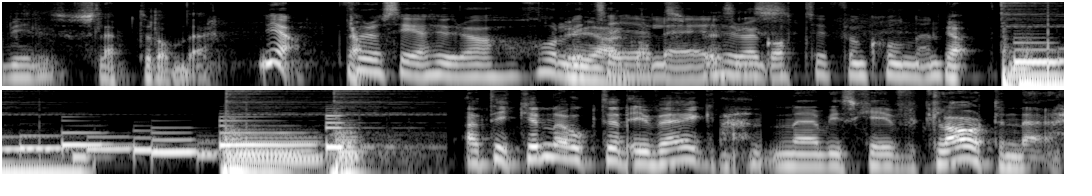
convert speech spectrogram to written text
vi släppte dem där. Ja, för Ja. att se hur det har hållit Hur det har sig gått, eller hur det har precis. gått i funktionen. Ja. Artikeln åkte iväg när vi skrev klart den där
